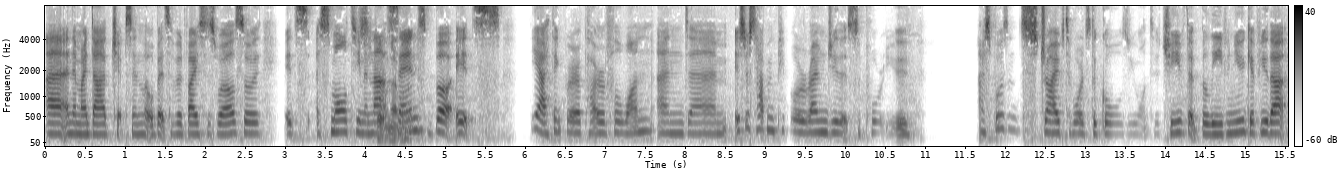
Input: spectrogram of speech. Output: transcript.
uh, and then my dad chips in little bits of advice as well. So it's a small team in that network. sense, but it's, yeah, I think we're a powerful one. And um, it's just having people around you that support you. I suppose and strive towards the goals you want to achieve that believe in you, give you that.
